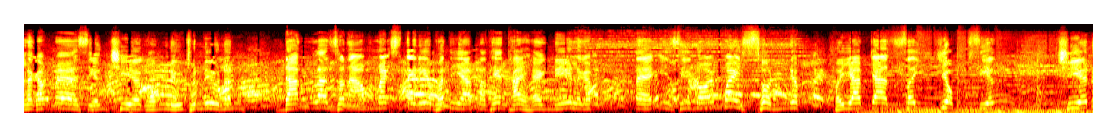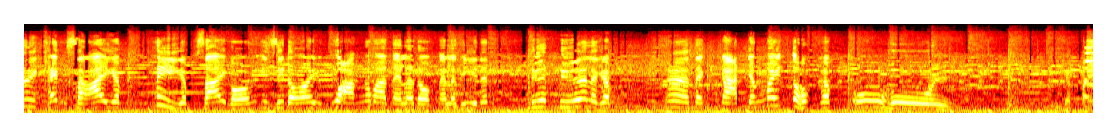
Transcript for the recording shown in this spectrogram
แล้วครับแม่เสียงเชียร์ของหลิวชุนลิ้วนั้น ดังลั่นสนามแม็กซ์สเตเดียมพัทยาประเทศไทยแห่งนี้เลยครับ แต่อินซีน้อยไม่สนครับ พยายามจะสยบเสียงเชียร์ด้วยแข้งซ้ายครับ นี่ครับซ้ายของอินซีน้อยวางเข้ามาแต่ละดอกแต่ละทีนั้น เนื้อเนื้อเลยครับอ่าแต่กาดยังไม่ตกครับ โอ้โหนี่ก็เตะ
